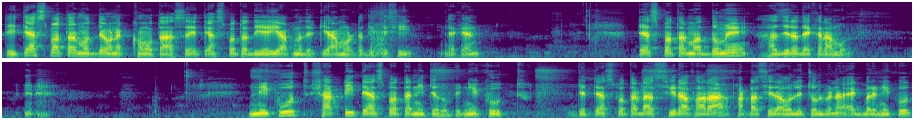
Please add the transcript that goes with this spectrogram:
তো এই তেজপাতার মধ্যে অনেক ক্ষমতা আছে। তেজপাতা দিয়েই আপনাদেরকে আমলটা দিতেছি, দেখেন। তেজপাতার মাধ্যমে হাজিরা দেখার আমল। নিখুঁত ষাটটি তেজপাতা নিতে হবে, নিখুঁত। যে তেজপাতাটা সিরা ফাড়া, ফাটা সিরা হলে চলবে না, একবারে নিখুঁত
